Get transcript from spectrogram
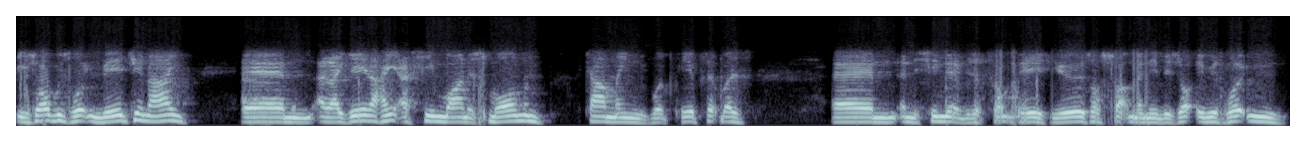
He's always looking raging, aye. Um, and again, I think I seen one this morning. I can't mind what paper it was. Um, and they seen it, it was a front page news or something, and he was he was looking.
